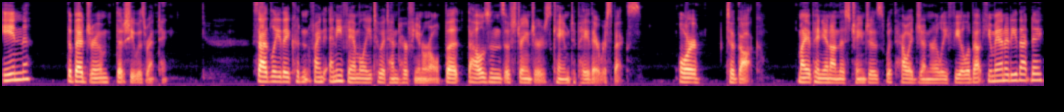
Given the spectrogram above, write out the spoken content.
in the bedroom that she was renting. Sadly, they couldn't find any family to attend her funeral, but thousands of strangers came to pay their respects. Or to gawk. My opinion on this changes with how I generally feel about humanity that day.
